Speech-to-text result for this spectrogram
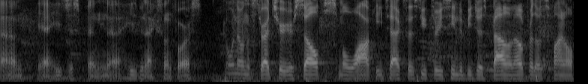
um, yeah, he's just been uh, he's been excellent for us. Going down the stretch here yourselves, Milwaukee, Texas, you three seem to be just battling out for those final,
